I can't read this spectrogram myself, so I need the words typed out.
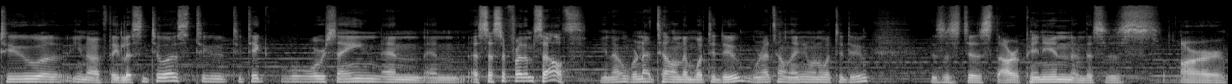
to, uh, you know, if they listen to us, to to take what we're saying and and assess it for themselves. You know, we're not telling them what to do. We're not telling anyone what to do. This is just our opinion, and this is our,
